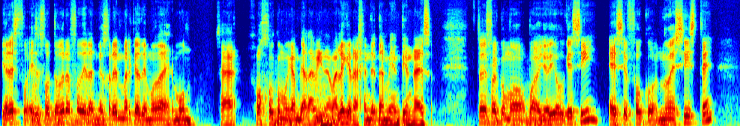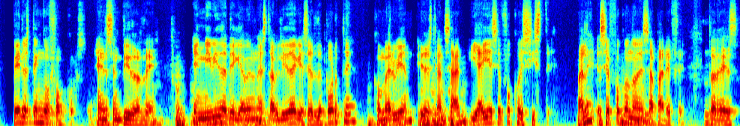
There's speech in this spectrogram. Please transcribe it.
y ahora es el fotógrafo de las mejores marcas de moda del mundo. O sea, ojo cómo cambia la vida, ¿vale? Que la gente también entienda eso. Entonces fue como, bueno, yo digo que sí, ese foco no existe, pero tengo focos, en el sentido de, en mi vida tiene que haber una estabilidad que es el deporte, comer bien y descansar. Y ahí ese foco existe, ¿vale? Ese foco no desaparece. Entonces,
